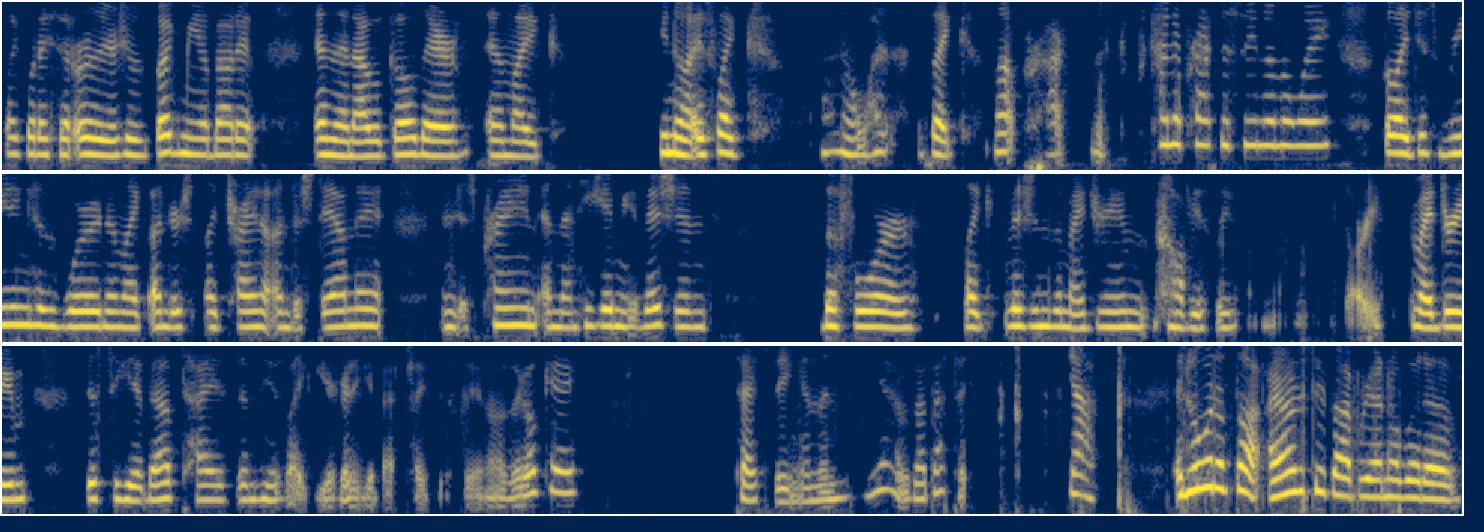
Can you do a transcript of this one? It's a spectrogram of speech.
like what I said earlier, she was bugging me about it, and then I would go there and like, you know, it's like I don't know what it's like, not prac, like, kind of practicing in a way, but like just reading his word and like under like trying to understand it and just praying, and then he gave me visions before like visions in my dream, obviously, sorry, in my dream, just to get baptized, and he's like, you're gonna get baptized this day, and I was like, okay type thing, and then yeah, we got baptized. Yeah. And who would have thought? I honestly thought Brianna would have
